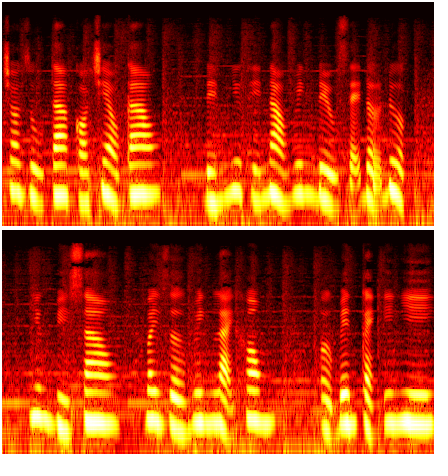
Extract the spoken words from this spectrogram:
cho dù ta có trèo cao, đến như thế nào huynh đều sẽ đỡ được. Nhưng vì sao, bây giờ huynh lại không, ở bên cạnh y nhi,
